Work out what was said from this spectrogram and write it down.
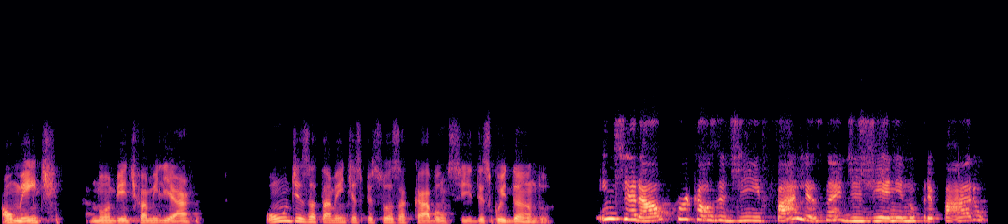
aumente no ambiente familiar. Onde exatamente as pessoas acabam se descuidando? Em geral, por causa de falhas né, de higiene no preparo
